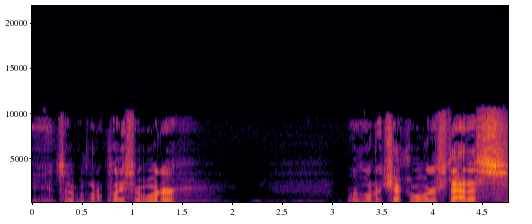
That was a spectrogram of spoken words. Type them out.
And so we're going to place our order. We're going to check our order status.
